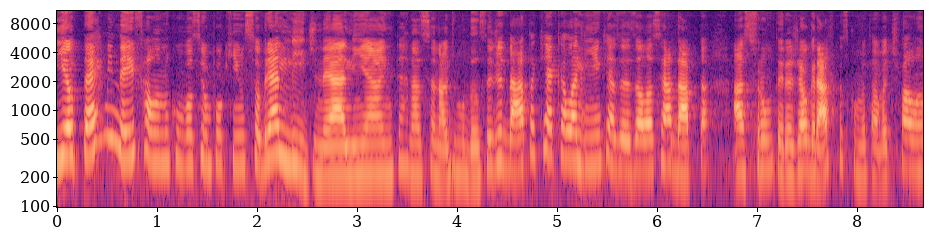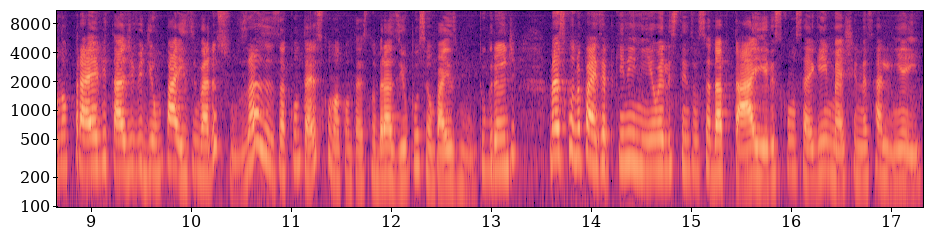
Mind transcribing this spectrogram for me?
E eu terminei falando com você um pouquinho sobre a LID, né, a linha internacional de mudança de data, que é aquela linha que às vezes ela se adapta às fronteiras geográficas, como eu estava te falando, para evitar dividir um país em vários fusos. Às vezes acontece, como acontece no Brasil, por ser um país muito grande, mas quando o país é pequenininho, eles tentam se adaptar e eles conseguem mexer nessa linha aí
